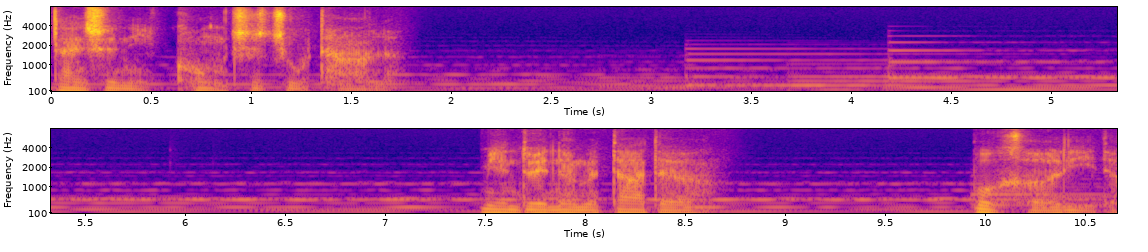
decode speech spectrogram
但是你控制住它了。面对那么大的不合理的，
